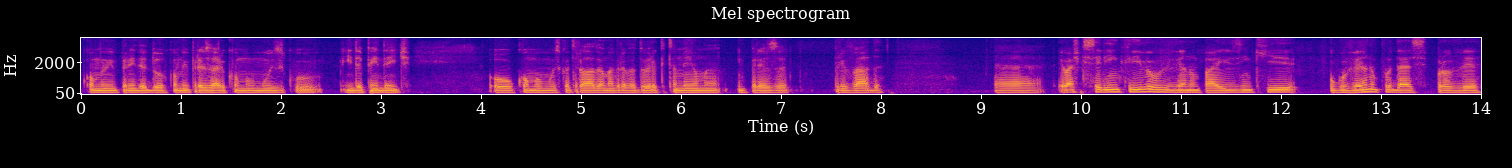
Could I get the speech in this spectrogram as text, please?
como empreendedor, como empresário, como músico independente, ou como músico atrelado a uma gravadora que também é uma empresa privada. É, eu acho que seria incrível viver num país em que o governo pudesse prover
